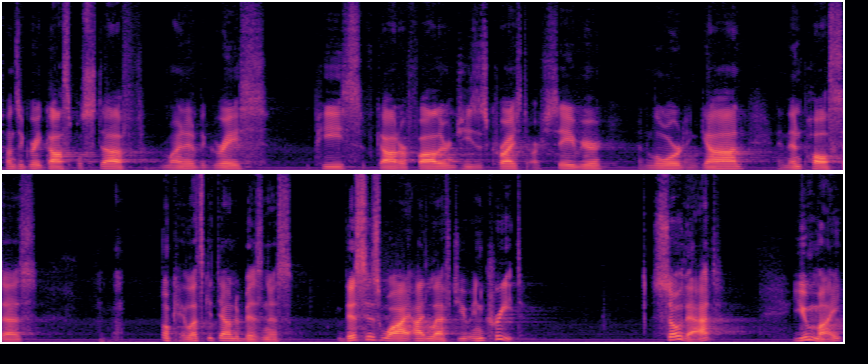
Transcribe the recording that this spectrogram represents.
Tons of great gospel stuff. Reminded of the grace, and peace of God our Father and Jesus Christ, our Savior and Lord and God. And then Paul says, okay, let's get down to business. This is why I left you in Crete, so that you might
